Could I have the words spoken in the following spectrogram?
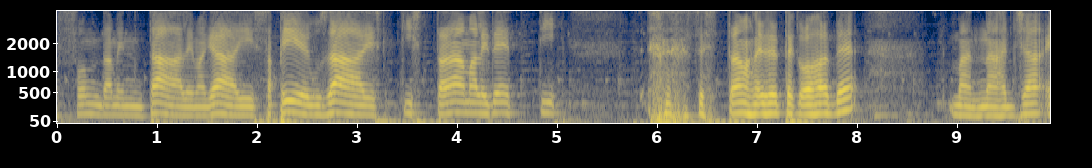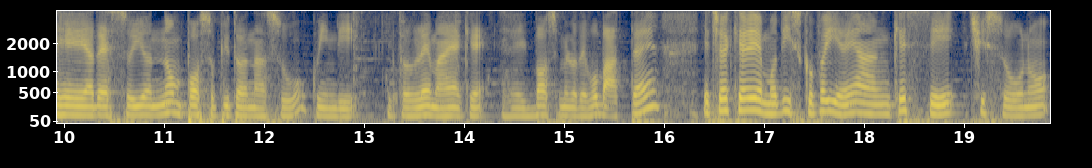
fondamentale magari sapere usare sti stramaledetti queste stramaledette corde. Mannaggia, e adesso io non posso più tornare su, quindi il problema è che eh, il boss me lo devo battere e cercheremo di scoprire anche se ci sono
